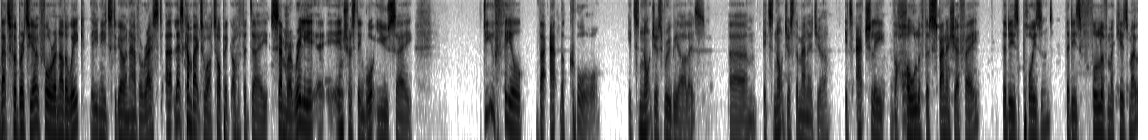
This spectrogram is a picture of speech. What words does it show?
That's Fabrizio for another week. He needs to go and have a rest. Uh, let's come back to our topic of the day. Semra. really uh, interesting what you say. Do you feel that at the core, it's not just Rubiales, um, it's not just the manager, it's actually the whole of the Spanish FA that is poisoned, that is full of machismo,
